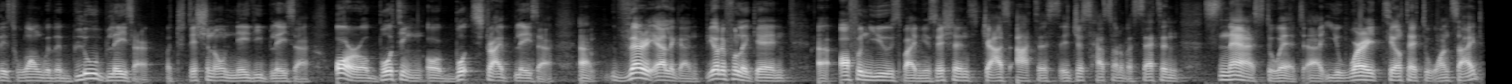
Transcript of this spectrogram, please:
this one with a blue blazer, a traditional navy blazer, or a boating or boat stripe blazer. Uh, very elegant, beautiful again, uh, often used by musicians, jazz artists. It just has sort of a certain snares to it. Uh, you wear it tilted to one side,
